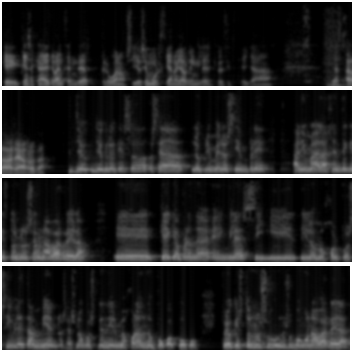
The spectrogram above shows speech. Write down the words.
que piensas que nadie te va a entender, pero bueno, si yo soy murciano y hablo inglés, quiero decirte, ya, ya está la barrera rota. Yo, yo creo que eso, o sea, lo primero siempre, animar a la gente que esto no sea una barrera. Eh, que hay que aprender inglés, sí, y, lo mejor posible también. O sea, es una cuestión de ir mejorando poco a poco, pero que esto no, no, suponga una barrera.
